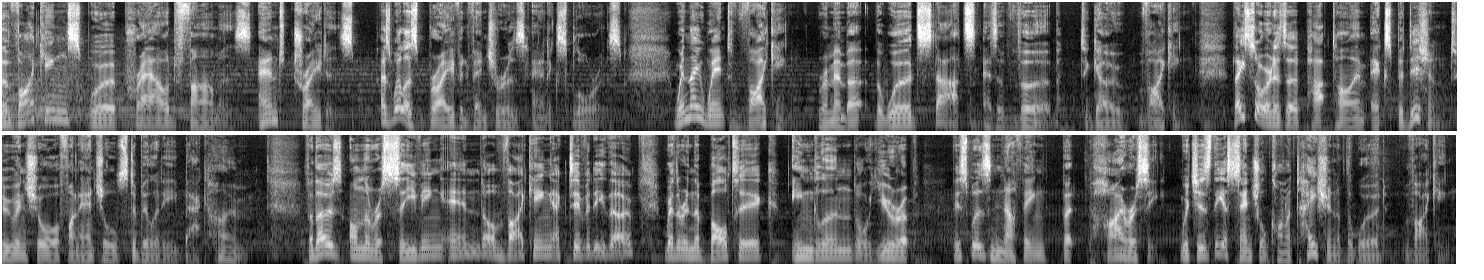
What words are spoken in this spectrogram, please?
The Vikings were proud farmers and traders, as well as brave adventurers and explorers. When they went Viking, remember the word starts as a verb to go Viking. They saw it as a part time expedition to ensure financial stability back home. For those on the receiving end of Viking activity, though, whether in the Baltic, England, or Europe, this was nothing but piracy, which is the essential connotation of the word Viking.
